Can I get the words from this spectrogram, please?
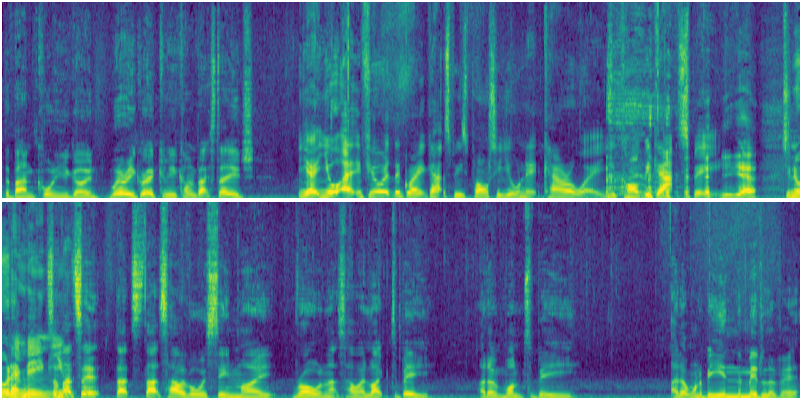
the band calling you, going, "Where are you, Greg? Can you come backstage?" Yeah, you're, uh, if you're at the Great Gatsby's party, you're Nick Carraway. You can't be Gatsby. yeah. Do you know what I mean? So You- that's it. That's that's how I've always seen my role, and that's how I like to be. I don't want to be. I don't want to be in the middle of it.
